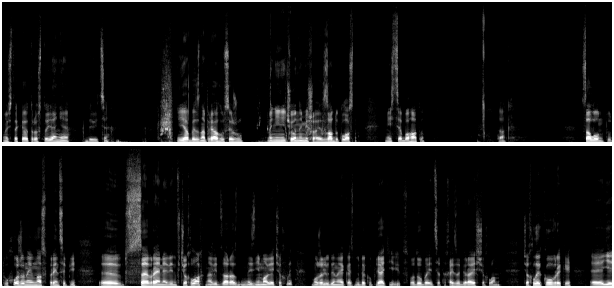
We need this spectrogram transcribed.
Ось таке от розстояння, дивіться. І я без напрягу сижу, мені нічого не мішає. Ззаду класно. Місця багато. Так. Салон тут ухожений у нас, в принципі, е, все время він в чохлах, навіть зараз не знімав я чохли. Може людина якась буде купляти і сподобається, та хай забирає з чохлами. Чохли, коврики, є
